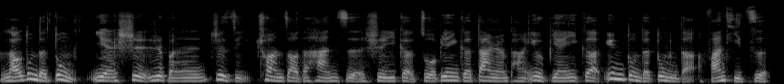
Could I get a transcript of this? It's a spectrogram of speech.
劳动的动也是日本人自己创造的汉字，是一个左边一个单人旁，右边一个运动的动的繁体字。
